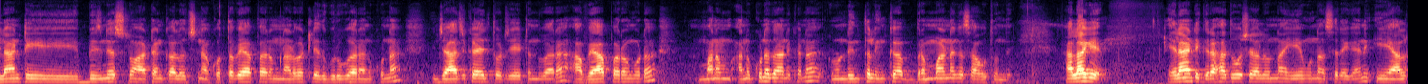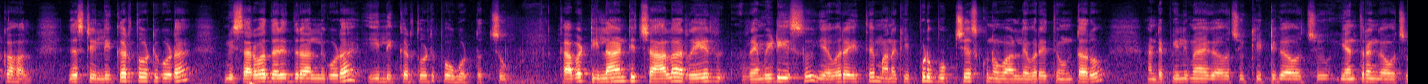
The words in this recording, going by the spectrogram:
ఎలాంటి బిజినెస్లో ఆటంకాలు వచ్చినా కొత్త వ్యాపారం నడవట్లేదు గురుగారు అనుకున్న జాజికాయలతో చేయటం ద్వారా ఆ వ్యాపారం కూడా మనం అనుకున్న దానికన్నా రెండింతలు ఇంకా బ్రహ్మాండంగా సాగుతుంది. అలాగే ఎలాంటి గ్రహ దోషాలు ఉన్నా ఏమున్నా సరే కానీ ఈ ఆల్కహాల్ జస్ట్ ఈ లిక్కర్ తోటి కూడా మీ సర్వదరిద్రాలని కూడా ఈ లిక్కర్ తోటి పోగొట్టచ్చు. కాబట్టి ఇలాంటి చాలా రేర్ రెమెడీస్ ఎవరైతే మనకి ఇప్పుడు బుక్ చేసుకున్న వాళ్ళు ఎవరైతే ఉంటారో అంటే పిల్లిమాయ కావచ్చు కిట్ కావచ్చు యంత్రం కావచ్చు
